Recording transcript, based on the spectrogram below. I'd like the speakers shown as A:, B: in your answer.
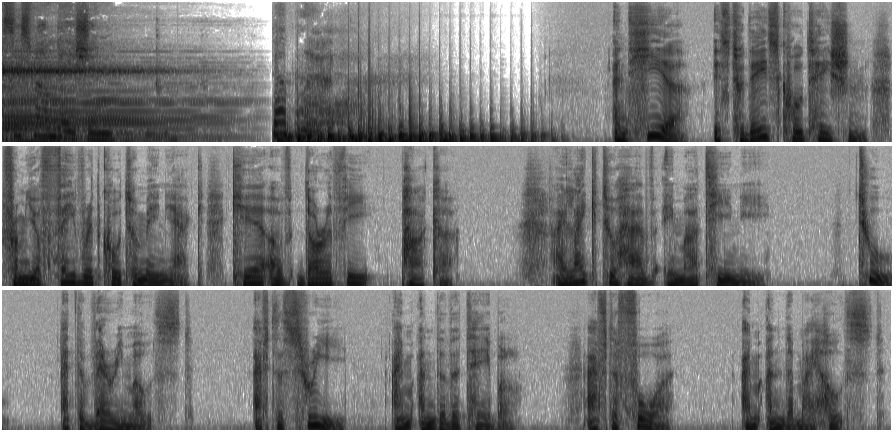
A: Narcissus Foundation.
B: And here is today's quotation from your favorite quotomaniac, care of Dorothy Parker. I like to have a martini. Two, at the very most. After three, I'm under the table. After four, I'm under my host.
